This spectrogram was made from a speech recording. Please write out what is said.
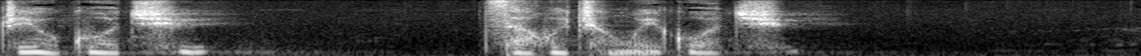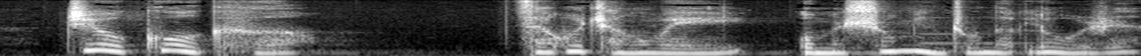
只有过去，才会成为过去；只有过客，才会成为我们生命中的路人。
